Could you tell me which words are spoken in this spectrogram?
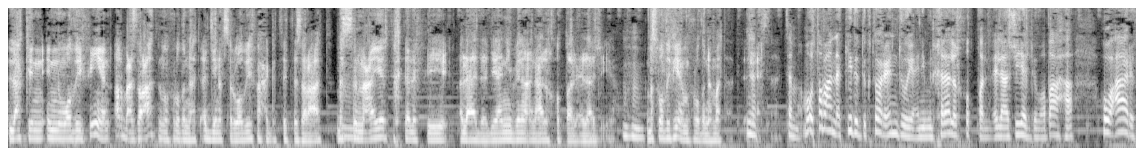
لكن إنه وظيفيا أربع زراعات المفروض إنها تؤدي نفس الوظيفة حقت ست زراعات. بس مم. المعايير تختلف في العدد يعني بناء على الخطة العلاجية. مهم. بس وظيفيا المفروض إنها ما تاثر نفسها تمام. وطبعا أكيد الدكتور عنده يعني من خلال الخطة العلاجية اللي وضعها هو عارف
